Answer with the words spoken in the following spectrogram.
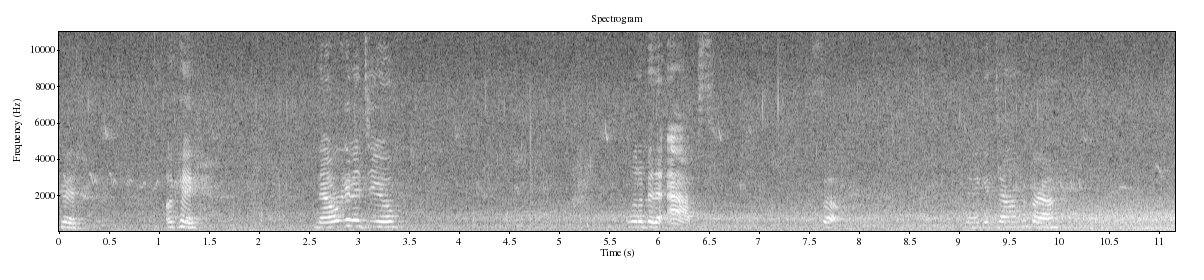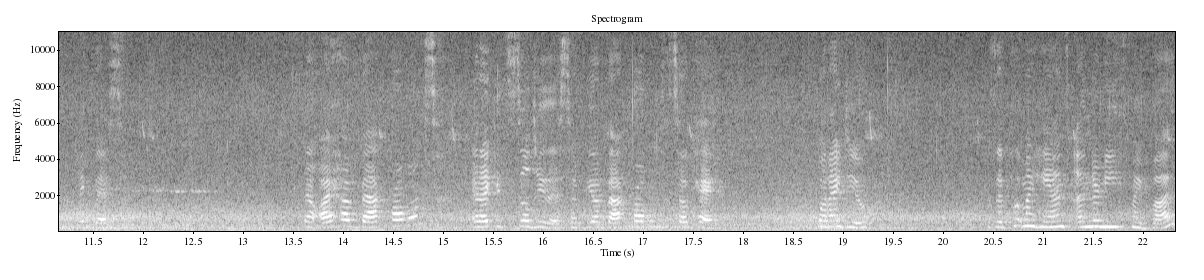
Good. Okay. Now we're gonna do a little bit of abs. So, I'm gonna get down on the ground, like this. Now I have back problems, and I can still do this. So if you have back problems, it's okay. What I do is I put my hands underneath my butt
